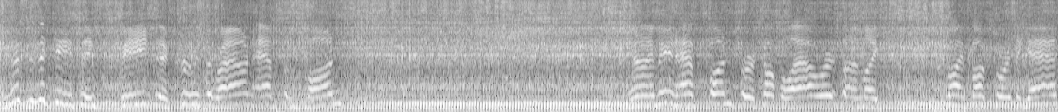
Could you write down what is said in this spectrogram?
And this is a decent speed to cruise around, have some fun. You know what I mean? Have fun for a couple hours on like five bucks worth of gas.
